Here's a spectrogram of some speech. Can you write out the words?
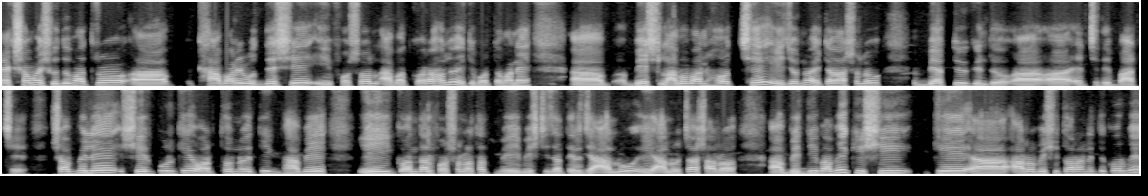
এক সময় শুধুমাত্র খাবারের উদ্দেশ্যে এই ফসল আবাদ করা হলেও এটি বর্তমানে বেশ লাভবান হচ্ছে। এই জন্য এটা আসলেও ব্যাপ্তিও কিন্তু এর চেয়ে বাড়ছে। সব মিলে শেরপুরকে অর্থনৈতিকভাবে এই কন্দাল ফসল অর্থাৎ এই মিষ্টি জাতের যে আলু এই আলু চাষ আরও বৃদ্ধি পাবে। কৃষিকে আহ, আরও বেশি ত্বরান্বিত করবে।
